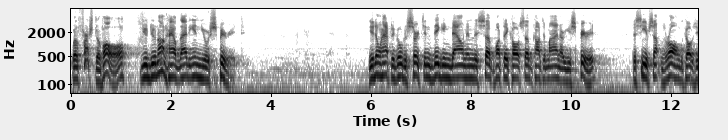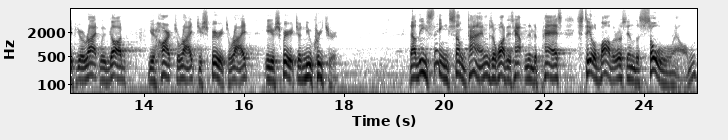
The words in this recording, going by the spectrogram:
Well, first of all, you do not have that in your spirit. You don't have to go to searching, digging down in the sub, what they call subconscious mind or your spirit to see if something's wrong because if you're right with God, your heart's right, your spirit's right, your spirit's a new creature. Now, these things sometimes, or what has happened in the past, still bother us in the soul realm.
